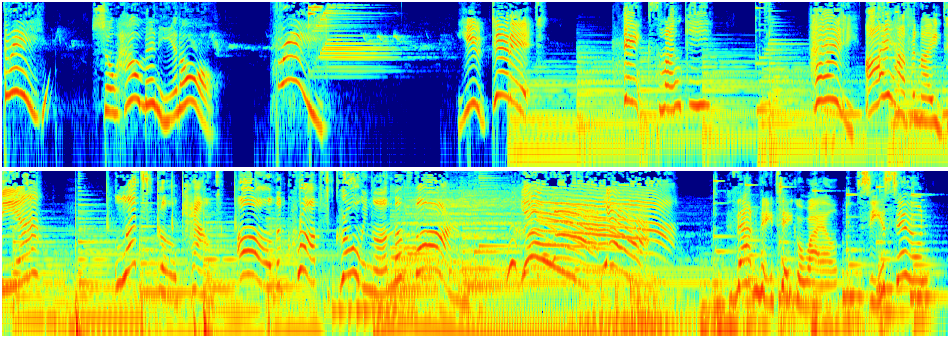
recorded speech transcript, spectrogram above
three. So how many in all? Three! You did it! Thanks, Monkey! Hey, I have an idea! Let's go count all the crops growing on the farm! Yeah! Yeah! That may take a while. See you soon.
